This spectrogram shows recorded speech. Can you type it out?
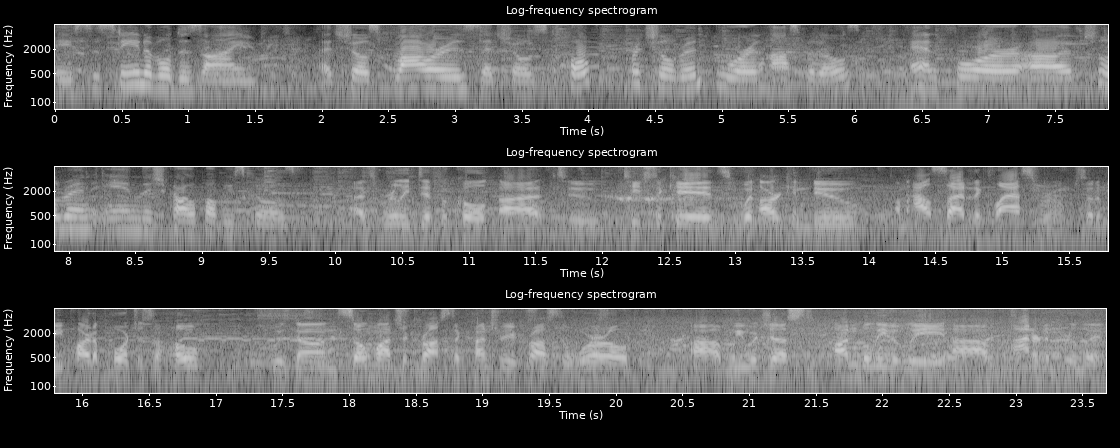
a sustainable design that shows flowers, that shows hope for children who are in hospitals and for uh, children in the Chicago Public Schools. Uh, it's really difficult uh, to teach the kids what art can do um, outside of the classroom. So to be part of Portraits of Hope, who has done so much across the country, across the world, uh, we were just unbelievably uh, honored and privileged.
